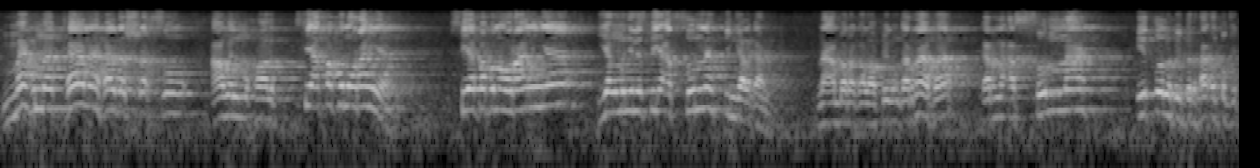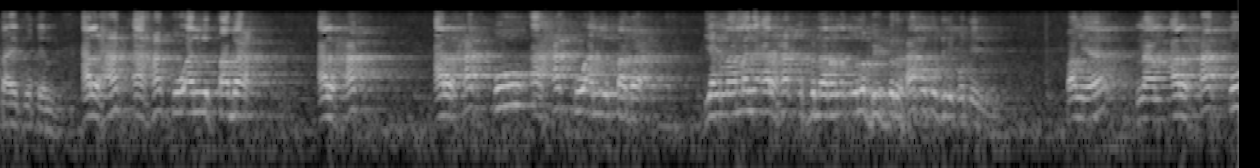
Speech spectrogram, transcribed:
Mahma kana hadha syakhsu awil mukhalif. Siapa pun orangnya, siapa pun orangnya yang menyelisih as-sunnah tinggalkan. Naam barakallahu fikum karena apa? Karena as-sunnah itu lebih berhak untuk kita ikutin. Al-haq ahaqqu an yuttaba'. Al-haq al-haqqu ahaqqu an yuttaba'. Yang namanya al-haq kebenaran itu lebih berhak untuk diikutin. Paham ya? Nam al-haqqu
